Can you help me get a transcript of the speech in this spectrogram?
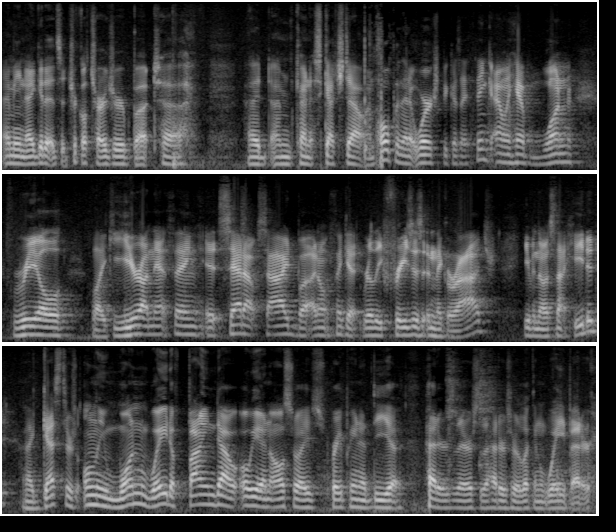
I mean I get it. It's a trickle charger, but uh, I, I'm kind of sketched out. I'm hoping that it works because I think I only have one real like year on that thing. It sat outside, but I don't think it really freezes in the garage, even though it's not heated. I guess there's only one way to find out. Oh yeah, and also I spray painted the uh, headers there, so the headers are looking way better.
